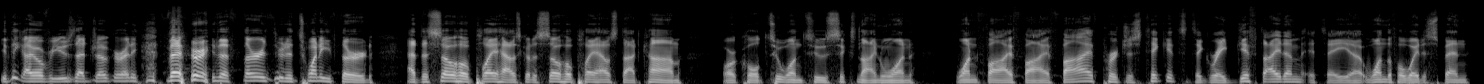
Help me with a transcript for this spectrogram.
You think I overused that joke already? February the third through the twenty third at the Soho Playhouse. Go to sohoplayhouse.com or call 212 691 1555. Purchase tickets. It's a great gift item. It's a uh, wonderful way to spend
